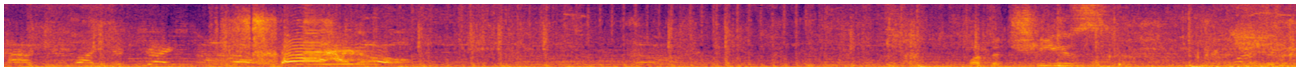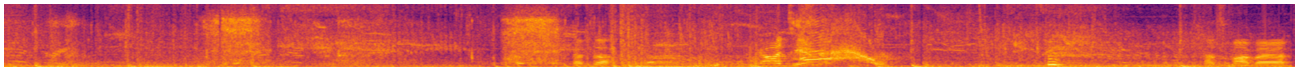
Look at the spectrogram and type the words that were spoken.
How'd you like to chase the Ah! What, the cheese? Heads up. God damn it. That's my bad.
